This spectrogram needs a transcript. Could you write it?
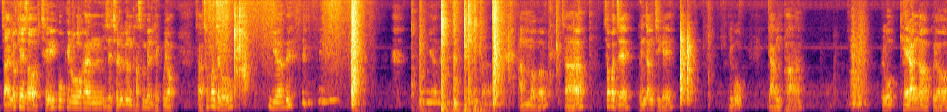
자, 이렇게 해서 제비 뽑기로 한 이제 재료들은 다 선별이 됐고요. 자, 첫 번째로 미안해. 미안해. 안 먹어. 자, 첫 번째 된장찌개. 그리고 양파. 그리고 계란 나왔고요.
